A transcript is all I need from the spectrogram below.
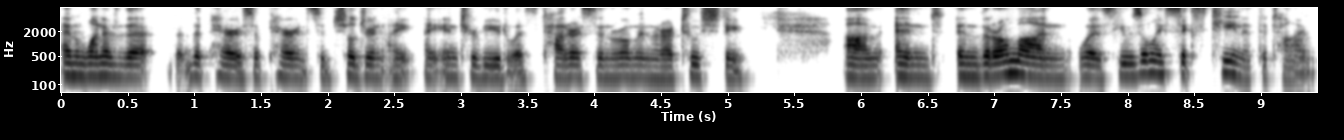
And one of the, the pairs of parents and children I, I interviewed was Taras and Roman Ratushny. Um, and, and the Roman was, he was only 16 at the time.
